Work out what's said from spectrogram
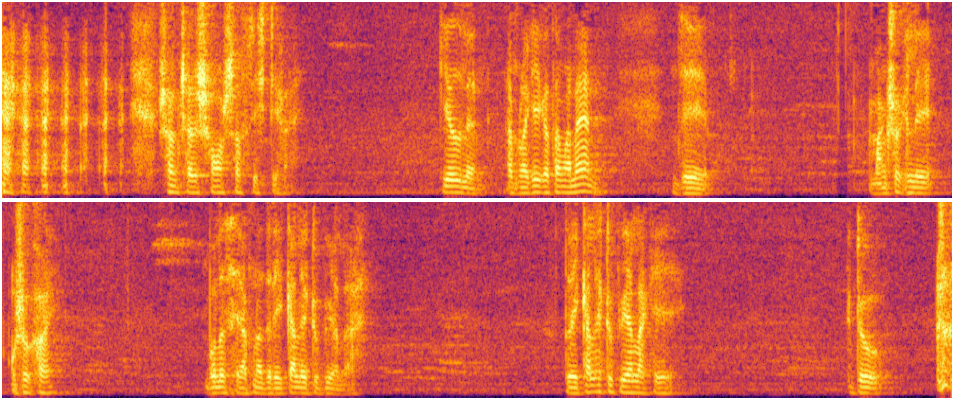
সংসারে সমস্যা সৃষ্টি হয়। কি বুঝলেন? আপনারা কি কথা মানেন? যে মাংস খেলে অসুখ হয়? বলেছে আপনাদের এই কালে টুপিওয়ালা। তো এই কালে টুপিওয়ালাকে একটু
